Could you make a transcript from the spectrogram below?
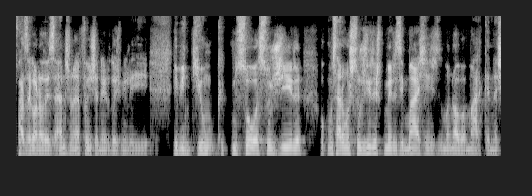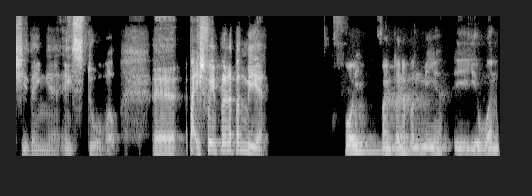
faz agora dois anos, não é? Foi em janeiro de 2021 que começou a surgir, ou começaram a surgir as primeiras imagens de uma nova marca nascida em, eh, em Setúbal. Uh, pá, isto foi em plena pandemia. Foi, foi em plena pandemia e o ano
